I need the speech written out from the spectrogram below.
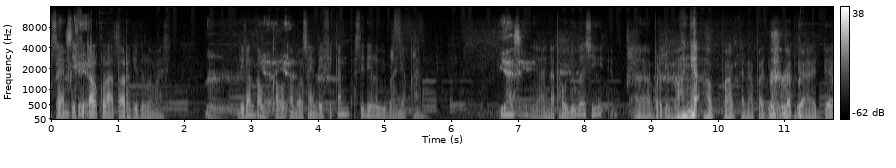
scientific Landscape. calculator gitu loh mas. hmm, Jadi kan tom- iya, kalau iya. tombol scientific kan pasti dia lebih banyak kan. iya sih Ya nggak tahu juga sih eh, pertimbangannya apa, kenapa di iPad gak ada,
